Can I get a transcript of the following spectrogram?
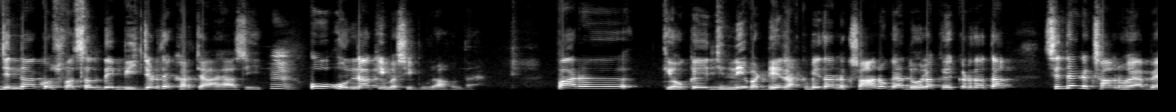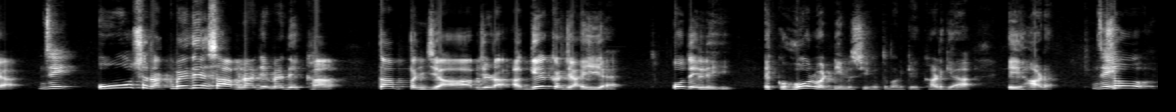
ਜਿੰਨਾ ਕੁ ਫਸਲ ਦੇ ਬੀਜਣ ਤੇ ਖਰਚਾ ਆਇਆ ਸੀ ਉਹ ਉਹਨਾਂ ਕੀ ਮਸੀ ਪੂਰਾ ਹੁੰਦਾ ਹੈ। ਪਰ ਕਿਉਂਕਿ ਜਿੰਨੇ ਵੱਡੇ ਰਕਬੇ ਦਾ ਨੁਕਸਾਨ ਹੋ ਗਿਆ 2 ਲੱਖ ਏਕੜ ਦਾ ਤਾਂ ਸਿੱਧਾ ਨੁਕਸਾਨ ਹੋਇਆ ਪਿਆ। ਜੀ। ਉਸ ਰਕਬੇ ਦੇ ਹਿਸਾਬ ਨਾਲ ਜੇ ਮੈਂ ਦੇਖਾਂ ਤਾਂ ਪੰਜਾਬ ਜਿਹੜਾ ਅੱਗੇ ਕਰਜ਼ਾਈ ਹੈ ਉਹਦੇ ਲਈ ਇੱਕ ਹੋਰ ਵੱਡੀ ਮੁਸੀਬਤ ਬਣ ਕੇ ਖੜ ਗਿਆ ਇਹ ਹੜ ਸੋ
